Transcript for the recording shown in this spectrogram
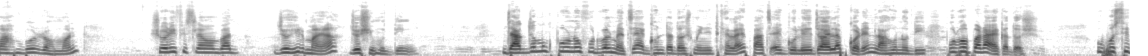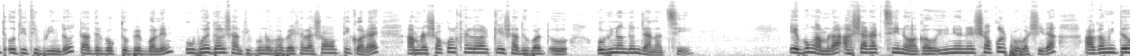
মাহবুর রহমান, শরীফ ইসলামাবাদ, জহির মায়া, জসিমউদ্দিন। জাঁকজমকপূর্ণ ফুটবল ম্যাচে এক ঘণ্টা দশ মিনিট খেলায় পাঁচ এক গোলে জয়লাভ করেন লাহ নদী পূর্বপাড়া একাদশ। উপস্থিত অতিথিবৃন্দ তাদের বক্তব্যে বলেন, উভয় দল শান্তিপূর্ণভাবে খেলা সমাপ্তি করায় আমরা সকল খেলোয়াড়কে সাধুবাদ ও অভিনন্দন জানাচ্ছি এবং আমরা আশা রাখছি নোয়াগাঁও ইউনিয়নের সকল প্রবাসীরা আগামীতেও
